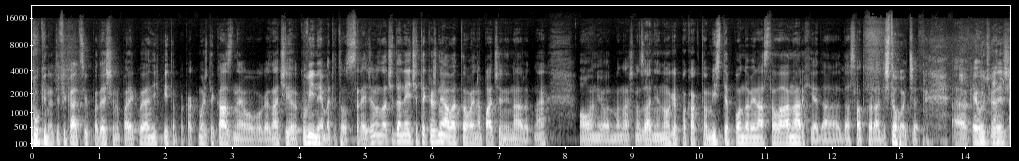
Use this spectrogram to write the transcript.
cookie notifikaciju podešenu, pa rekao ja njih pitam, pa kako možete kazne ovoga, znači ako vi nemate to sređeno, znači da nećete kažnjavati ovaj napačeni narod, ne? A on je odmah znaš, na zadnje noge, pa kako to mislite, pa onda bi nastala anarhija da, da svatko radi što hoće. Kaj hoću reći,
